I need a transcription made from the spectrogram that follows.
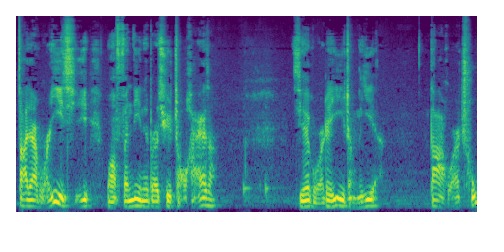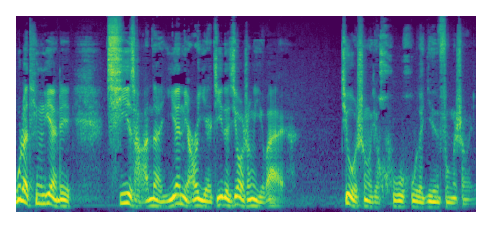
大家伙一起往坟地那边去找孩子，结果这一整夜，大伙除了听见这凄惨的野鸟、野鸡的叫声以外，就剩下呼呼的阴风声音。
